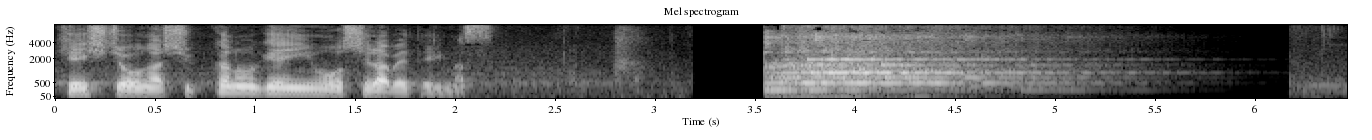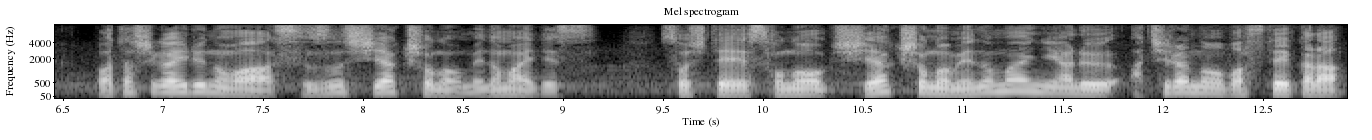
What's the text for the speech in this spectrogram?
警視庁が出火の原因を調べています。私がいるのは珠洲市役所の目の前です。そしてその市役所の目の前にあるあちらのバス停から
